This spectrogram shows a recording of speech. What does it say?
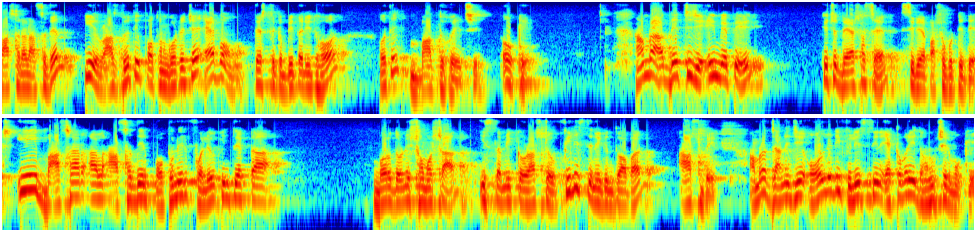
বাসার আল আসাদের কি রাজনৈতিক পতন ঘটেছে এবং দেশ থেকে বিতাড়িত হওয়া হতে বাধ্য হয়েছে। ওকে, আমরা দেখছি যে এই ম্যাপে কিছু দেশ আছে, সিরিয়ার পার্শ্ববর্তী দেশ। এই বাসার আল আসাদের পতনের ফলেও কিন্তু একটা বড় ধরনের সমস্যা ইসলামিক রাষ্ট্র ফিলিস্তিনে কিন্তু আবার আসবে। আমরা জানি যে অলরেডি ফিলিস্তিন একেবারেই ধ্বংসের মুখে।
